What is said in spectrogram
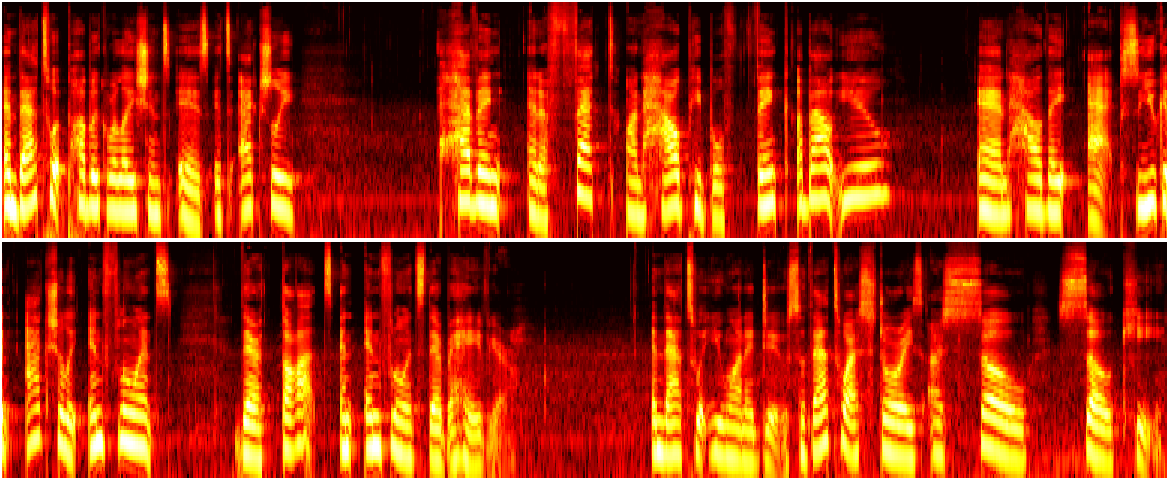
and that's what public relations is it's actually having an effect on how people think about you and how they act. So you can actually influence their thoughts and influence their behavior. And that's what you want to do. So that's why stories are so, so key.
